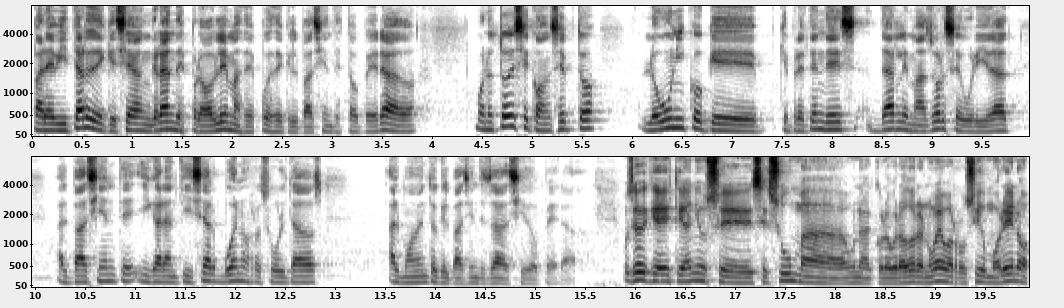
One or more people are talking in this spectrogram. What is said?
para evitar de que se hagan grandes problemas después de que el paciente está operado. Bueno, todo ese concepto lo único que, pretende es darle mayor seguridad al paciente y garantizar buenos resultados al momento que el paciente ya ha sido operado. Vos sabés que este año se, suma una colaboradora nueva, Rocío Moreno,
